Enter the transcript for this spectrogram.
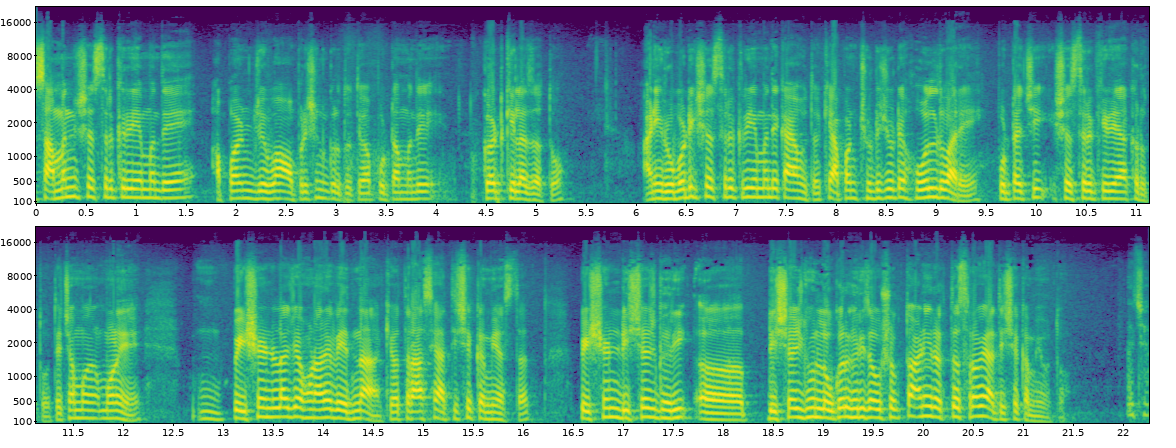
सामान्य शस्त्रक्रियेमध्ये आपण जेव्हा ऑपरेशन करतो तेव्हा पोटामध्ये कट केला जातो. आणि रोबोटिक शस्त्रक्रियेमध्ये काय होतं की आपण छोटे छोटे होलद्वारे पोटाची शस्त्रक्रिया करतो. त्याच्यामुळे पेशंटला जे होणाऱ्या वेदना किंवा त्रास हे अतिशय कमी असतात. पेशंट डिस्चार्ज घरी डिस्चार्ज घेऊन लवकर घरी जाऊ शकतो आणि रक्तस्राव हे अतिशय कमी होतो. अच्छा.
